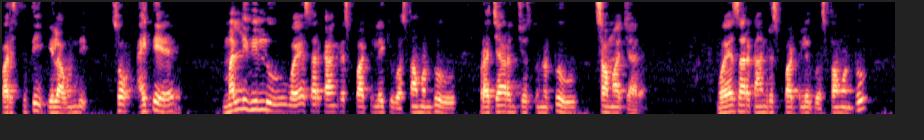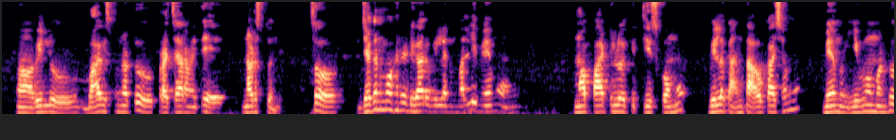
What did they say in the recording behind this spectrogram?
పరిస్థితి ఇలా ఉంది. సో అయితే మళ్ళీ వీళ్ళు వైఎస్ఆర్ కాంగ్రెస్ పార్టీలోకి వస్తామంటూ ప్రచారం చేస్తున్నట్టు సమాచారం. వైఎస్ఆర్ కాంగ్రెస్ పార్టీలోకి వస్తామంటూ వీళ్ళు భావిస్తున్నట్టు ప్రచారం అయితే నడుస్తుంది. సో జగన్మోహన్ రెడ్డి గారు వీళ్ళని మళ్ళీ మేము మా పార్టీలోకి తీసుకోము వీళ్ళకి అంత అవకాశము మేము ఇవ్వమంటూ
